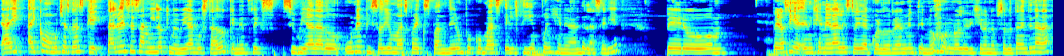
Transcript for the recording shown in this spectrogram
hay, hay como muchas cosas que tal vez es a mí lo que me hubiera gustado, que Netflix se hubiera dado un episodio más para expandir un poco más el tiempo en general de la serie, pero... Pero sí, en general estoy de acuerdo, realmente no, no le dijeron absolutamente nada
